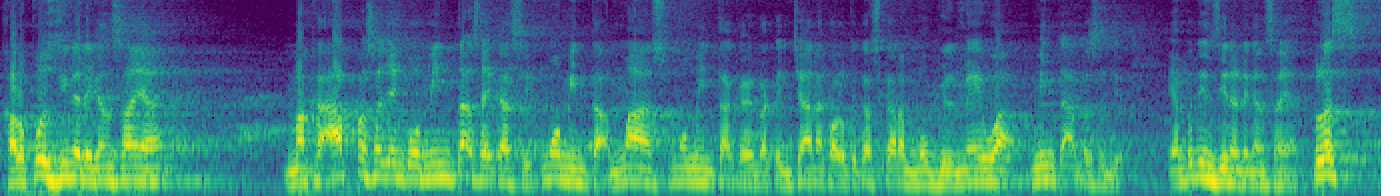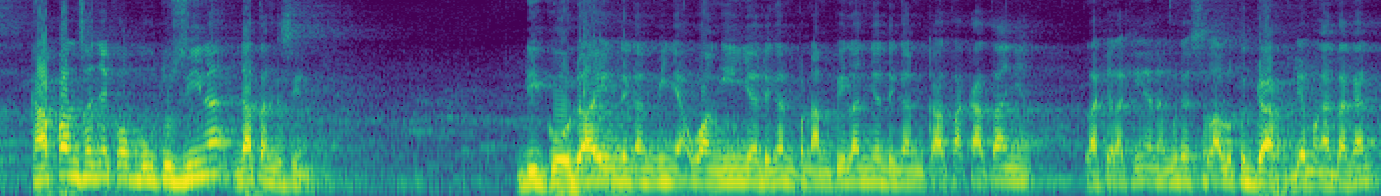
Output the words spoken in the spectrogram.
Kalau kau zina dengan saya, maka apa saja yang kau minta saya kasih. Mau minta emas, mau minta kereta kencana. Kalau kita sekarang mobil mewah, minta apa saja. Yang penting zina dengan saya. Plus kapan saja kau butuh zina, datang ke sini. Digodain dengan minyak wanginya, dengan penampilannya, dengan kata-katanya. Laki-lakinya anak muda selalu tegar. Dia mengatakan,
